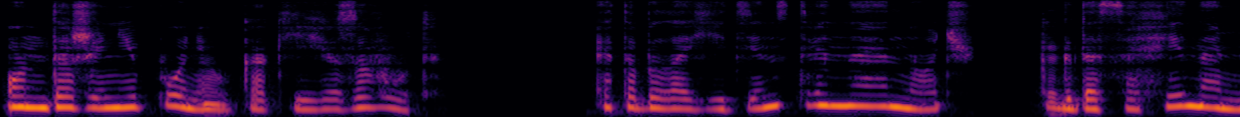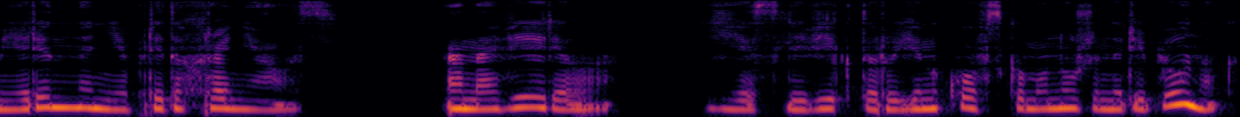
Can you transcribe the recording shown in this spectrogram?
Он даже не понял, как ее зовут. Это была единственная ночь, когда Софи намеренно не предохранялась. Она верила, если Виктору Янковскому нужен ребенок,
